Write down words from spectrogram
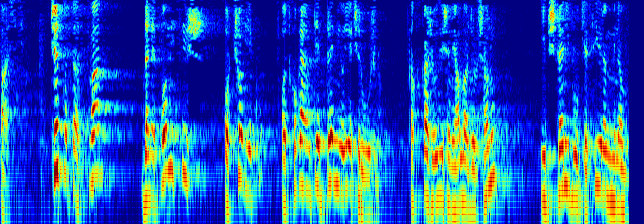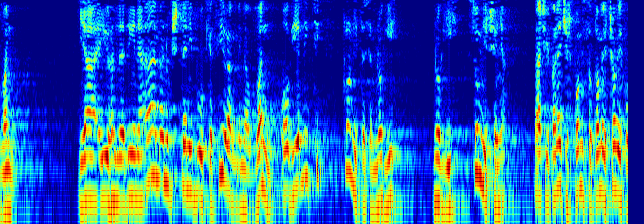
fasike. Četvrta stvar, da ne pomisliš o čovjeku od koga je on te premio riječ ružno. Kako kaže uzvišeni Allah Đelešanu, ičtenibu kethiran min al-van. Ja, ejuha alladina amanu, ičtenibu kethiran min al-van. O vjernici, klonite se mnogih, mnogih sumnjičenja. Znači, pa nećeš pomisliti o tome čovjeku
